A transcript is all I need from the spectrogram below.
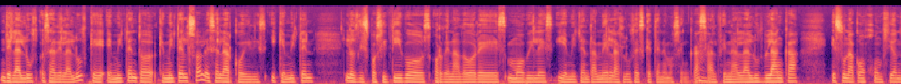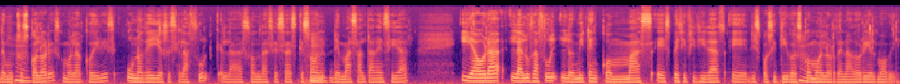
De la luz, o sea, de la luz que emiten que emite el sol es el arco iris y que emiten los dispositivos, ordenadores, móviles y emiten también las luces que tenemos en casa. Mm. Al final la luz blanca es una conjunción de muchos mm. colores, como el arco iris. Uno de ellos es el azul, que las ondas esas que son mm. de más alta densidad y ahora la luz azul lo emiten con más especificidad eh, dispositivos como el ordenador y el móvil.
